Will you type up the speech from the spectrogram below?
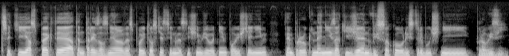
třetí aspekt je, a ten tady zazněl ve spojitosti s investičním životním pojištěním, ten produkt není zatížen vysokou distribuční provizí.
